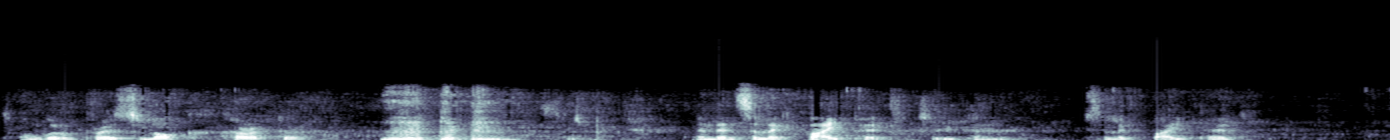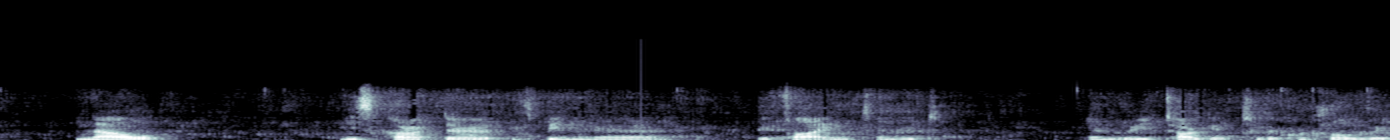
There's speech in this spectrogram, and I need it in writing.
So I'm gonna press lock character and then select biped. So you can select biped. Now this character is being uh, defined and we and retarget to the control rig.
